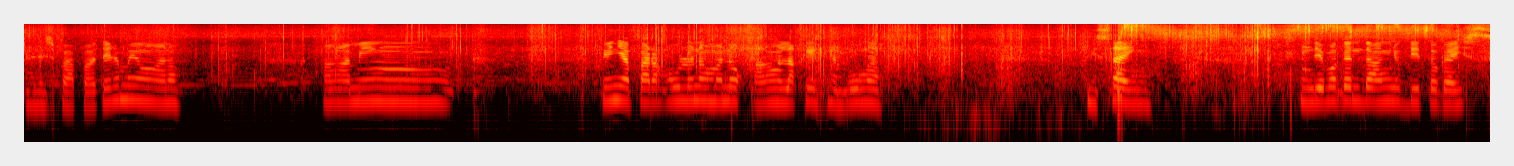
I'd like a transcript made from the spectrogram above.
Ayan si Papa. Tignan mo yung ano. Ang aming yun niya, parang ulo ng manok. Ang laki ng bunga. Design. Hindi maganda ang nyug dito guys.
